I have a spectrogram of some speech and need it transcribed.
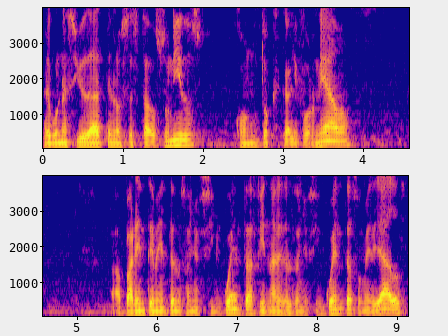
alguna ciudad en los Estados Unidos, con un toque californiano, aparentemente en los años 50, finales de los años 50 o mediados,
